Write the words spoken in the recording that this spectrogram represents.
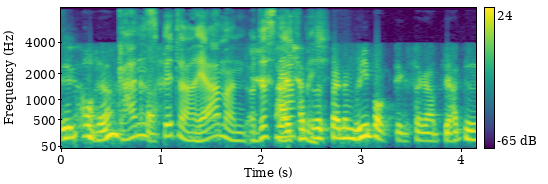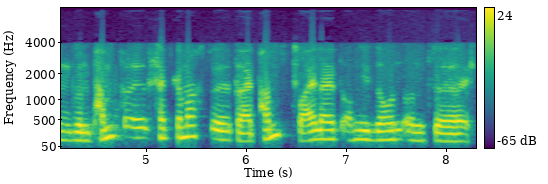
Ja, auch, ja? Ganz Krass. bitter, ja, Mann. Und das Ja, ich nervt hatte das mich. bei einem Reebok-Dings da gehabt. Wir hatten so ein Pump-Set gemacht, äh, drei Pumps, Twilight, Omnizone und äh, ich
